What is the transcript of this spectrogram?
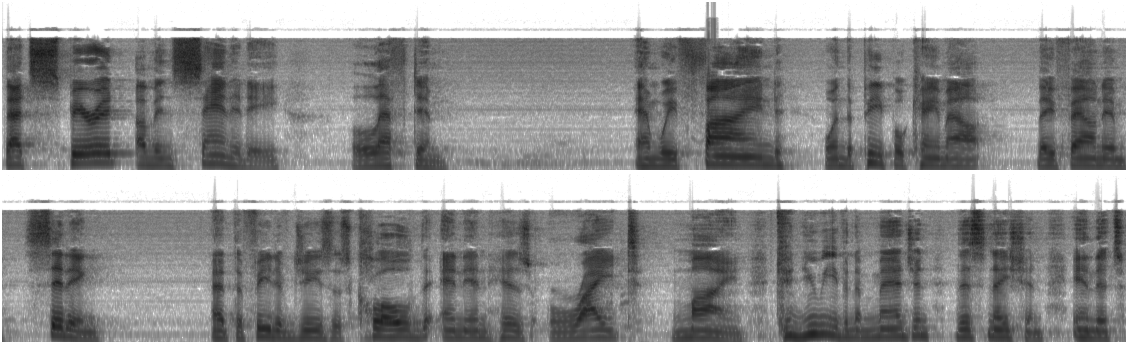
That spirit of insanity left him. And we find when the people came out they found him sitting at the feet of Jesus, clothed and in his right mind. Can you even imagine this nation in its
